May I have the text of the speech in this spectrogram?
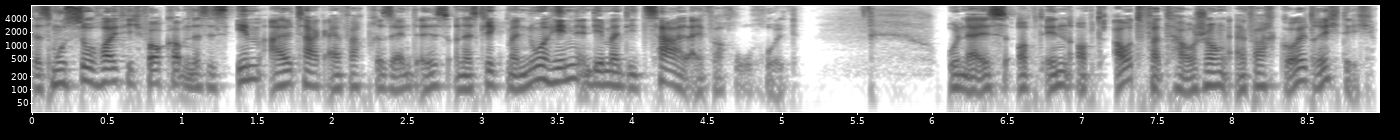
das muss so häufig vorkommen, dass es im Alltag einfach präsent ist und das kriegt man nur hin, indem man die Zahl einfach hochholt. Und da ist Opt-in, Opt-out-Vertauschung einfach goldrichtig.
